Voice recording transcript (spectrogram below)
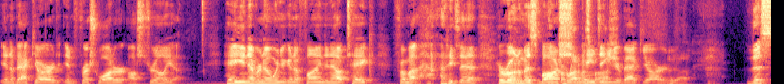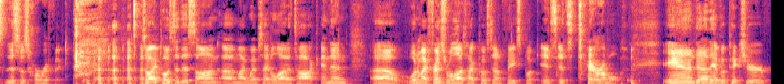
in a backyard in freshwater Australia. Hey, you never know when you're going to find an outtake from a, how do you say that? Hieronymus Bosch Hieronymus painting Bosch. in your backyard. Yeah. This this was horrific. so I posted this on uh, my website, a lot of talk, and then uh, one of my friends from a lot of talk posted on Facebook. It's it's terrible, and uh, they have a picture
